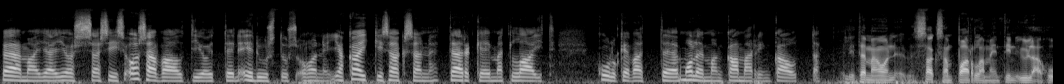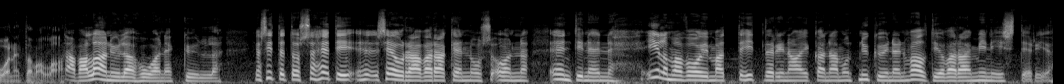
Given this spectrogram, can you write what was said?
päämaja, jossa siis osavaltioiden edustus on. Ja kaikki Saksan tärkeimmät lait kulkevat äh, molemman kamarin kautta. Eli tämä on Saksan parlamentin ylähuone tavallaan? Tavallaan ylähuone, kyllä. Ja sitten tuossa heti seuraava rakennus on entinen ilmavoimat Hitlerin aikana, mutta nykyinen valtiovarainministeriö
